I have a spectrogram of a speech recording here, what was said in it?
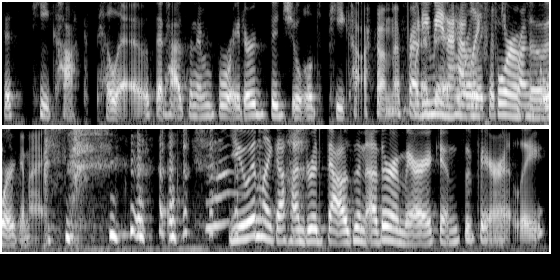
this peacock pillow that has an embroidered bejeweled peacock on the front. What do you of mean? It, I have or like, a four of trunk those. Organized. you and like a hundred thousand other Americans, apparently.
